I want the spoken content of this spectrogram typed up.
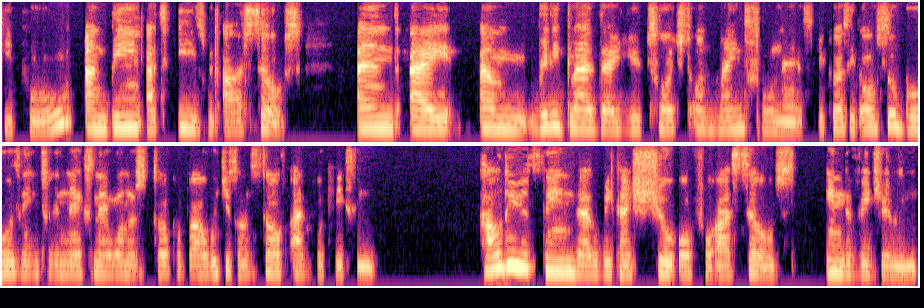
people, and being at ease with ourselves. And I am really glad that you touched on mindfulness because it also goes into the next thing I want us to talk about, which is on self advocacy. How do you think that we can show up for ourselves individually?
